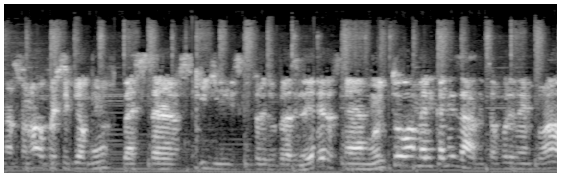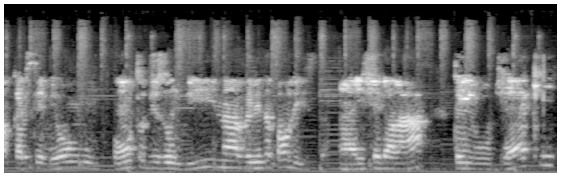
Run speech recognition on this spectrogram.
nacional, eu percebi alguns best-sellers aqui de escritores brasileiros, é muito americanizado. Então, por exemplo, ah, o cara escreveu um conto de zumbi na Avenida Paulista. Aí chega lá, tem o Jack,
